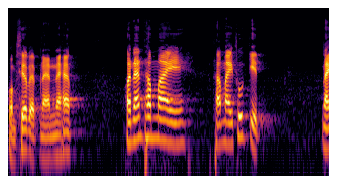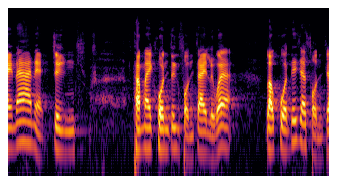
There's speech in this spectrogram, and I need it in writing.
ผมเชื่อแบบนั้นนะครับ เพราะฉะนั้นทำไมทำไมธุรกิจในหน้าเนี่ยจึงทำไมคนจึงสนใจหรือว่าเราควรที่จะสนใจ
